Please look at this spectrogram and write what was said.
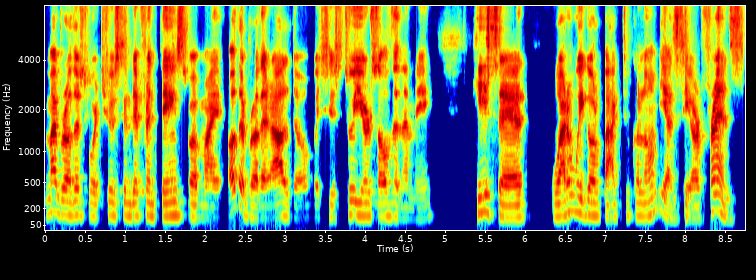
my brothers were choosing different things, but my other brother, Aldo, which is two years older than me, he said, why don't we go back to Colombia and see our friends?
